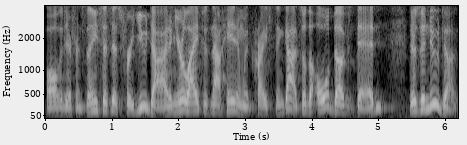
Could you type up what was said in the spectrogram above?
all the difference. Then he says this For you died, and your life is now hidden with Christ in God. So the old Doug's dead, there's a new Doug.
